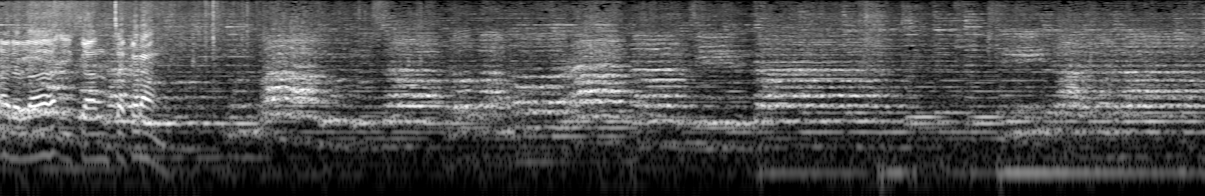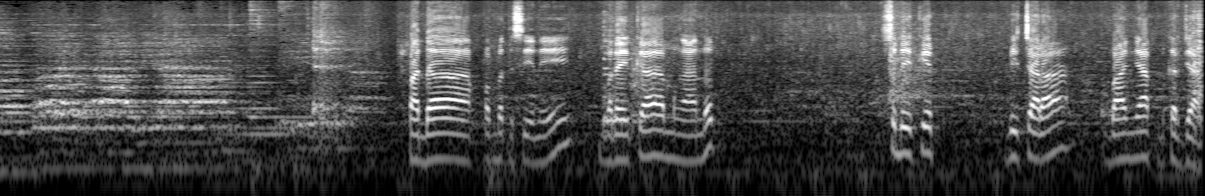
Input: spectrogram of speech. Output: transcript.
adalah ikan cakarang. Pada kompetisi ini mereka menganut sedikit bicara, banyak bekerja.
